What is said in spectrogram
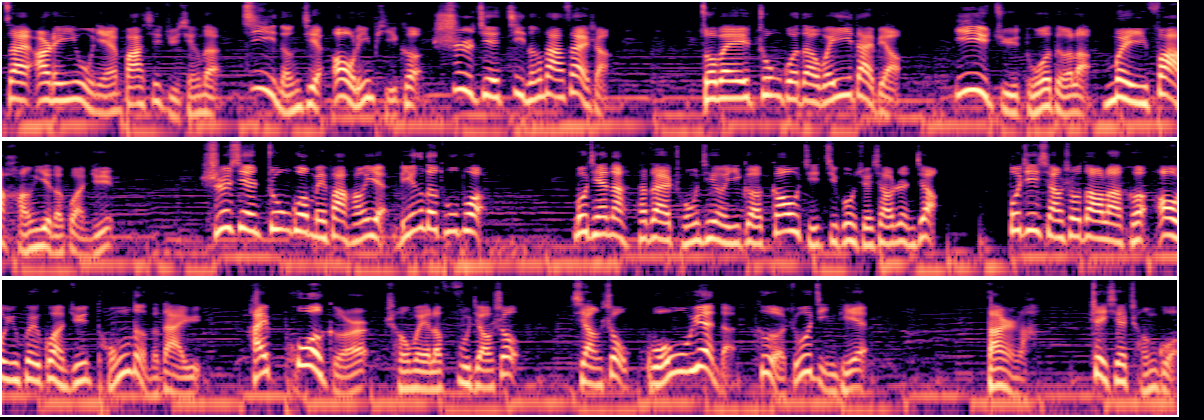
在二零一五年巴西举行的技能界奥林匹克世界技能大赛上，作为中国的唯一代表，一举夺得了美发行业的冠军，实现中国美发行业零的突破。目前呢，她在重庆一个高级技工学校任教，不仅享受到了和奥运会冠军同等的待遇，还破格成为了副教授，享受国务院的特殊津贴。当然了，这些成果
